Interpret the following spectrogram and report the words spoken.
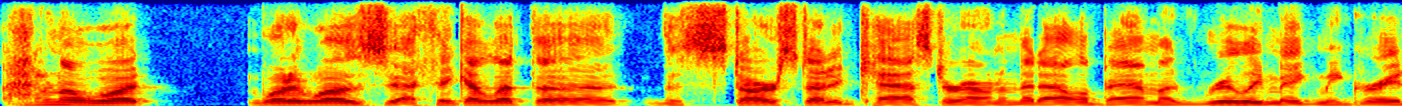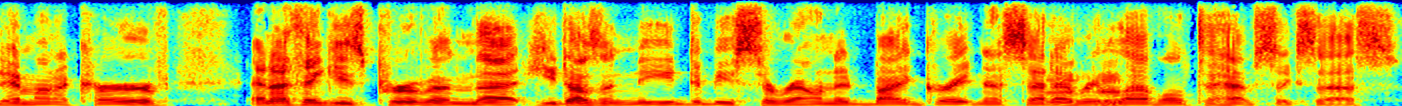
I don't know what what it was. I think I let the the star-studded cast around him at Alabama really make me grade him on a curve, and I think he's proven that he doesn't need to be surrounded by greatness at mm-hmm. every level to have success.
